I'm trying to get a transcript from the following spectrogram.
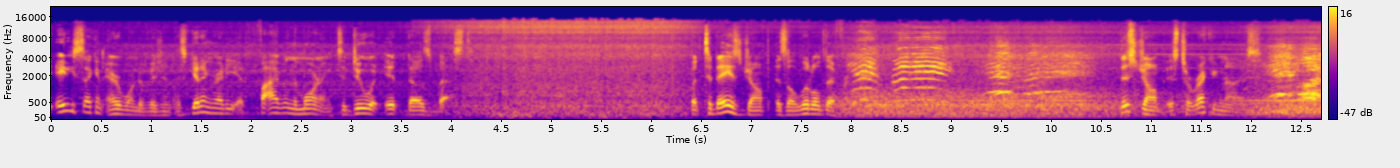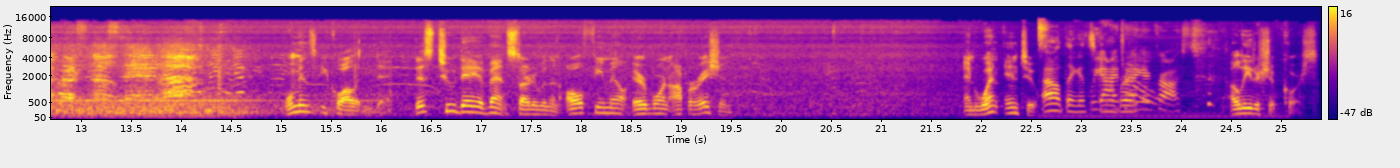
The 82nd Airborne Division is getting ready at 5 in the morning to do what it does best. But today's jump is a little different. This jump is to recognize Women's Equality Day. This two day event started with an all female airborne operation and went into I don't think it's We gonna gotta break. get across. a leadership course.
